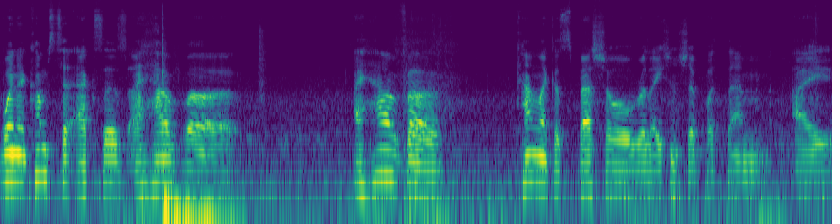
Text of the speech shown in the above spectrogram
when it comes to exes, I have uh, I have uh, kind of like a special relationship with them. I,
